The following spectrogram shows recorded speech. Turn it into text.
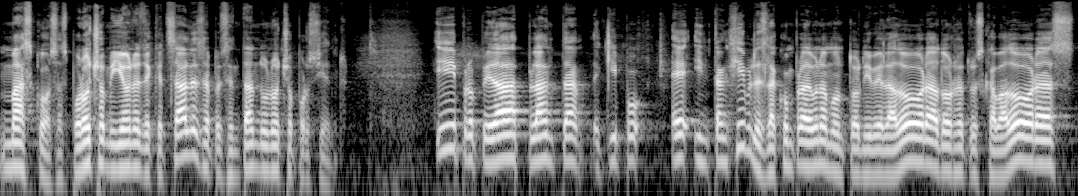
más cosas, por 8 millones de quetzales, representando un 8%. Y propiedad, planta, equipo e intangibles, la compra de una montoniveladora, dos retroexcavadoras,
